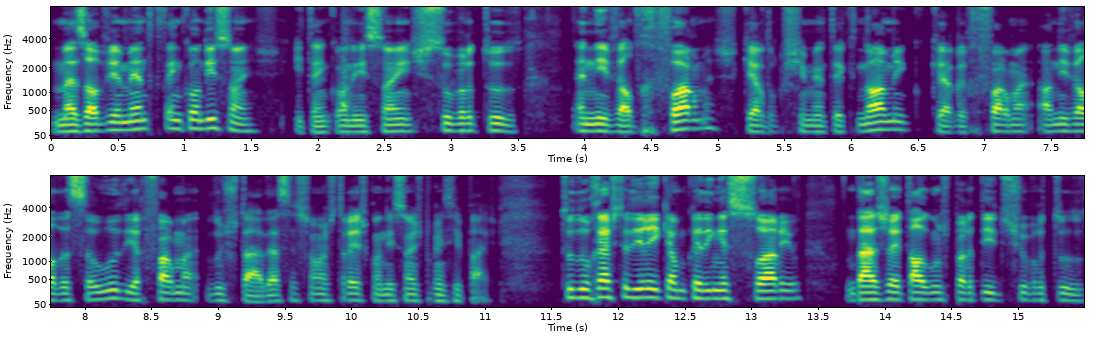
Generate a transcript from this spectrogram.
mas obviamente que tem condições e tem condições, sobretudo a nível de reformas, quer do crescimento económico, quer a reforma ao nível da saúde e a reforma do Estado. Essas são as três condições principais. Tudo o resto eu diria que é um bocadinho acessório, dá jeito a alguns partidos, sobretudo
